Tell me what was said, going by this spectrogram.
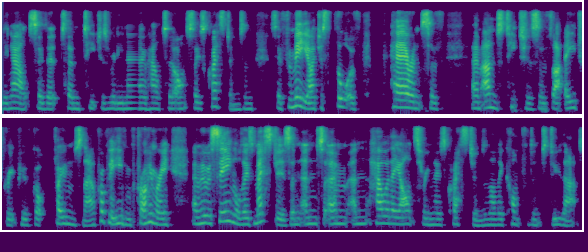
rolling out so that um, teachers really know how to answer those questions. And so for me, I just thought of parents of um, and teachers of that age group who've got phones now, probably even primary, um, who are seeing all those messages and and um, and how are they answering those questions and are they confident to do that?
